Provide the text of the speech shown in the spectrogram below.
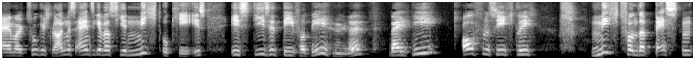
einmal zugeschlagen. Das Einzige, was hier nicht okay ist, ist diese DVD-Hülle, weil die offensichtlich nicht von der besten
